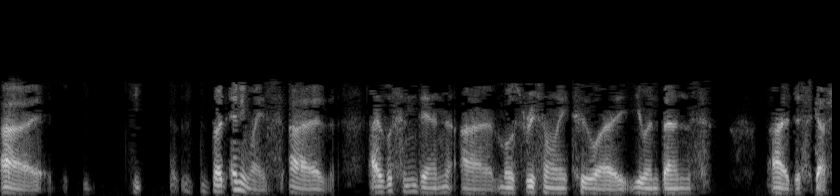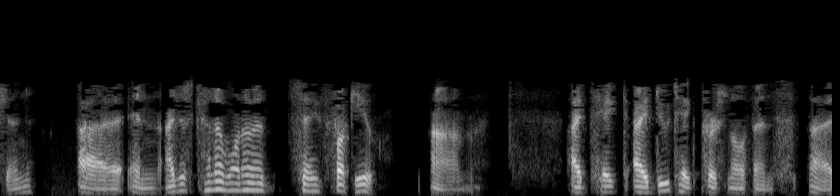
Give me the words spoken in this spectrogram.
Uh, but anyways, uh, I listened in uh, most recently to uh, you and Ben's uh, discussion, uh, and I just kind of want to say fuck you. Um, I take I do take personal offense uh,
